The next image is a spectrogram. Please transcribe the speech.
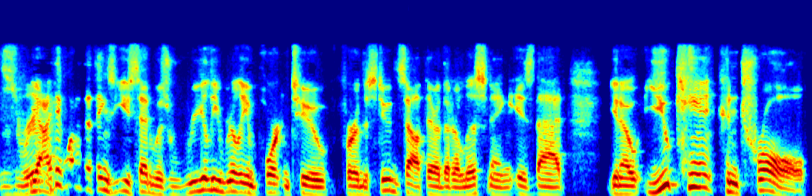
is, Ryan, yeah, I think one of the things that you said was really, really important too for the students out there that are listening is that, you know, you can't control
